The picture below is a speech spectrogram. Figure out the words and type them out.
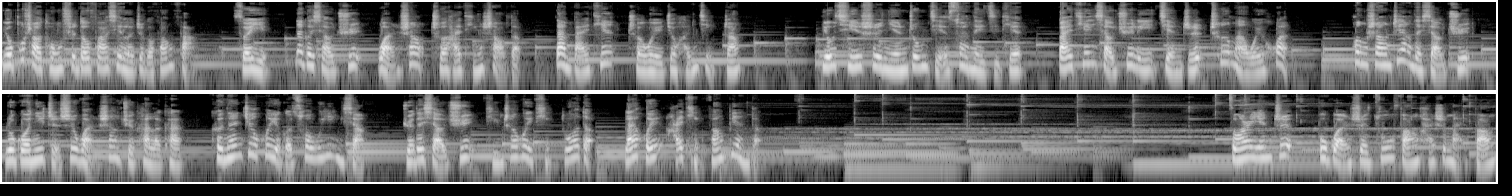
有不少同事都发现了这个方法，所以。那个小区晚上车还挺少的，但白天车位就很紧张，尤其是年终结算那几天，白天小区里简直车满为患。碰上这样的小区，如果你只是晚上去看了看，可能就会有个错误印象，觉得小区停车位挺多的，来回还挺方便的。总而言之，不管是租房还是买房，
